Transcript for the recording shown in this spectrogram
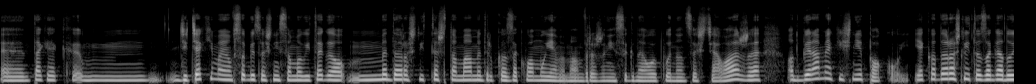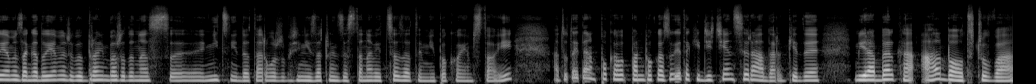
E, tak jak mm, dzieciaki mają w sobie coś niesamowitego, my dorośli też to mamy, tylko zakłamujemy, mam wrażenie, sygnały płynące z ciała, że odbieramy jakiś niepokój. Jako dorośli to zagadujemy, zagadujemy, żeby broń Boże do nas e, nic nie dotarło, żeby się nie zacząć zastanawiać, co za tym niepokojem stoi. A tutaj ten, pan pokazuje taki dziecięcy radar, kiedy Mirabelka albo odczuwa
